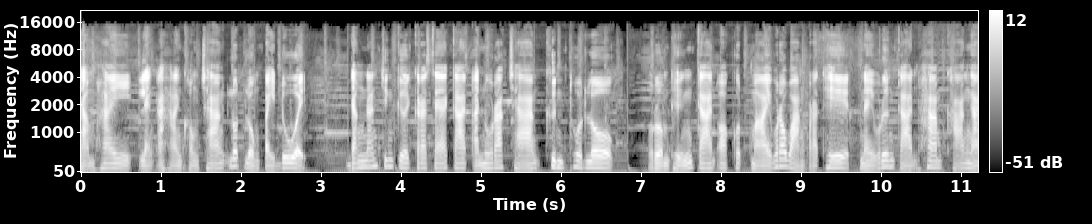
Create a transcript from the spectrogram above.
ทำให้แหล่งอาหารของช้างลดลงไปด้วย ดังนั้นจึงเกิดกระแสการอนุรักษ์ช้างขึ้นทั่วโลก รวมถึงการออกกฎหมายระหว่างประเทศในเรื่องการห้ามค้างงา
